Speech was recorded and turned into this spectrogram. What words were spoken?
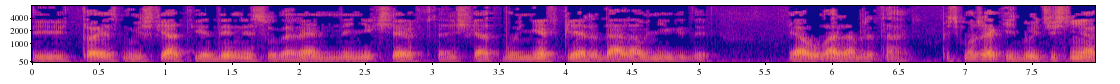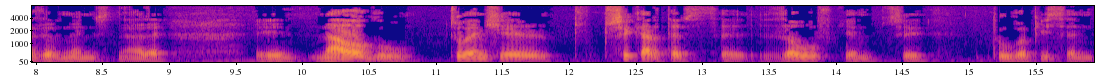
I to jest mój świat jedyny, suwerenny. Nikt się w ten świat mój nie wpierdalał nigdy. Ja uważam, że tak. Być może jakieś były ciśnienia zewnętrzne, ale y, na ogół czułem się przy karteczce z ołówkiem czy długopisem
